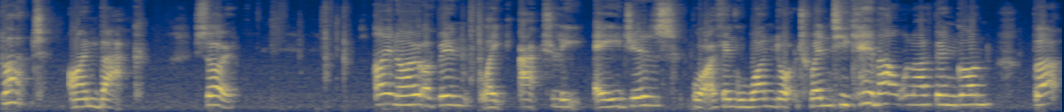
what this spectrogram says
but I'm back. So, I know I've been like actually ages. Well, I think 1.20 came out when I've been gone, but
